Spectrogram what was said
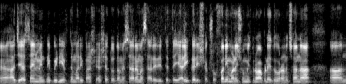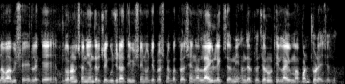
આજે અસાઇનમેન્ટની પીડીએફ તમારી પાસે હશે તો તમે સારામાં સારી રીતે તૈયારી કરી શકશો. ફરી મળીશું મિત્રો આપણે ધોરણ છના નવા વિષય, એટલે કે ધોરણ છની અંદર જે ગુજરાતી વિષયનું જે પ્રશ્નપત્ર છે એના લાઈવ લેક્ચરની અંદર, તો જરૂરથી લાઈવમાં પણ જોડાઈ જજો.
